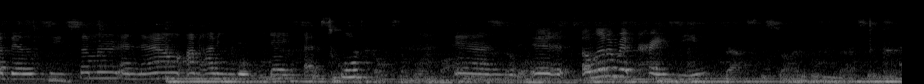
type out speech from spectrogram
a busy summer, and now I'm having busy days at school, and it's a little bit crazy. That's the sign of a relaxation.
